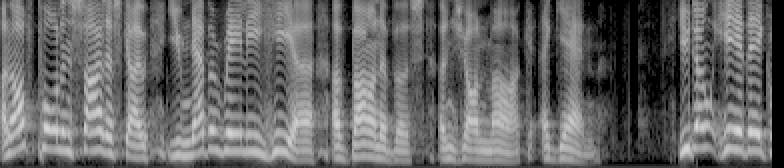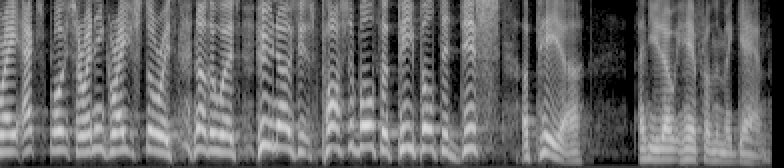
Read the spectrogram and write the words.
and off Paul and Silas go. You never really hear of Barnabas and John Mark again. You don't hear their great exploits or any great stories. In other words, who knows it's possible for people to disappear and you don't hear from them again.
